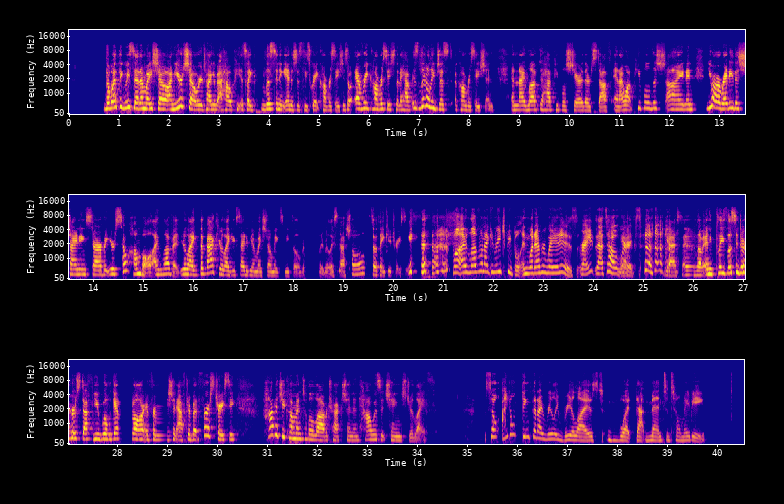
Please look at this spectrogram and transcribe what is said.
the one thing we said on my show on your show we were talking about how it's like listening in is just these great conversations so every conversation that i have is literally just a conversation and i love to have people share their stuff and i want people to shine and you're already the shining star but you're so humble i love it you're like the fact you're like excited to be on my show makes me feel really really special. So thank you tracy. Well i love when i can reach people in whatever way it is right? That's how it yes. works. Yes i love it. And please listen to her stuff. You will get all our information after. But first, Tracy, how did you come into the law of attraction and how has it changed your life? So I don't think that I really realized what that meant until maybe,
